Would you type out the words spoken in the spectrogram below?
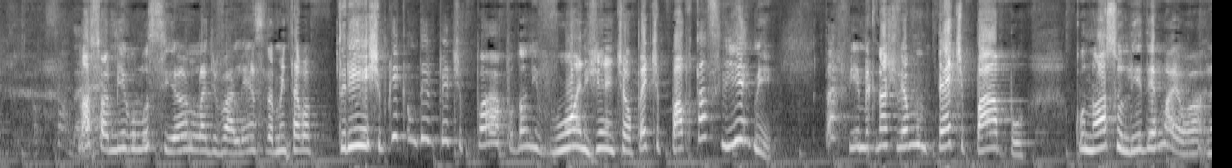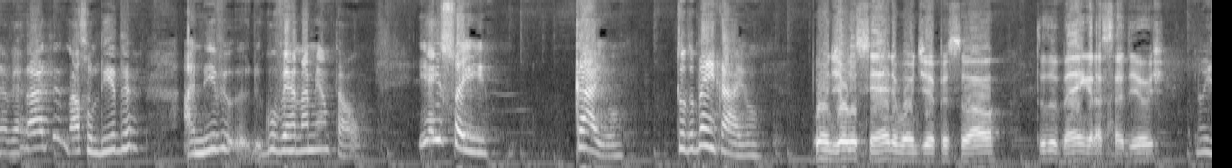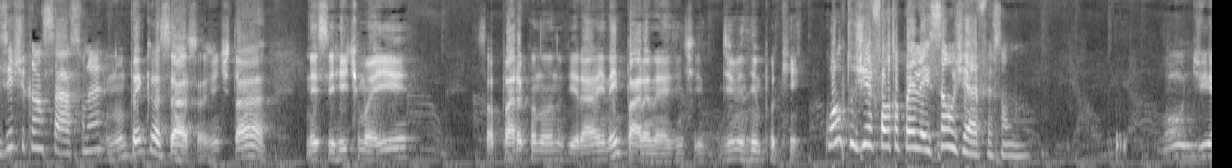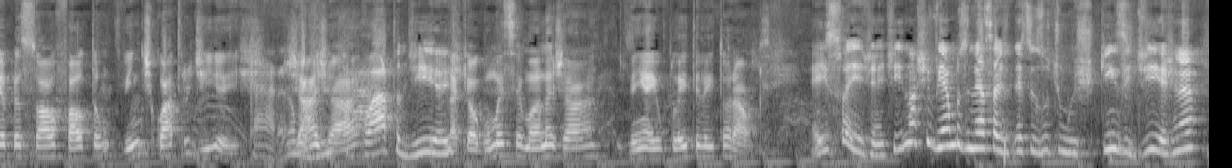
Nosso amigo Luciano, lá de Valença, também estava triste. Por que, que não teve Pet Papo? Dona Ivone, gente, ó, o Pet Papo tá firme. Tá firme, que nós tivemos um Pet Papo com o nosso líder maior, não é verdade? Nosso líder a nível governamental. E é isso aí. Caio, tudo bem, Caio? Bom dia, Luciene. Bom dia, pessoal. Tudo bem, graças a Deus. Não existe cansaço, né? Não tem cansaço. A gente tá nesse ritmo aí. Só para quando o ano virar e nem para, né? A gente diminui um pouquinho. Quantos dias falta para a eleição, Jefferson? Bom dia, pessoal. Faltam 24 dias. Caramba, já, já. 24 dias. Daqui a algumas semanas já vem aí o pleito eleitoral. É isso aí, gente. E nós tivemos nessas, nesses últimos 15 dias, né?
